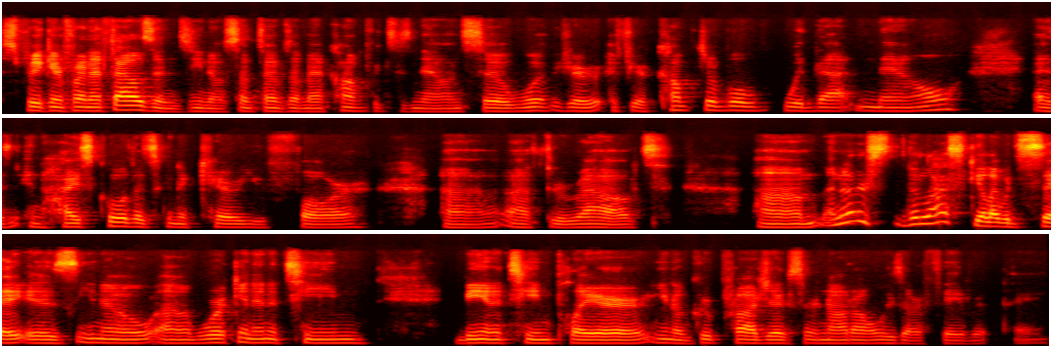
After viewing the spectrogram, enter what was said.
speaking in front of thousands, you know, sometimes I'm at conferences now. And so if you're, if you're comfortable with that now, as in high school, that's going to carry you far uh, uh, throughout. Um, another, the last skill I would say is, you know, uh, working in a team, being a team player, you know, group projects are not always our favorite thing.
